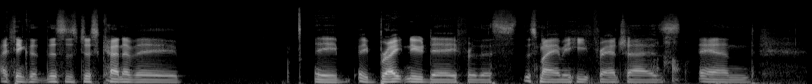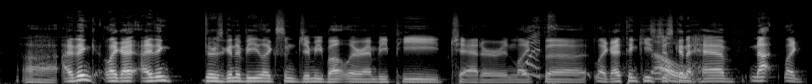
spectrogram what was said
I think that this is just kind of a a a bright new day for this this Miami Heat franchise, wow. and uh, I think like I, I think there's gonna be like some Jimmy Butler MVP chatter and like what? the like I think he's no. just gonna have not like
